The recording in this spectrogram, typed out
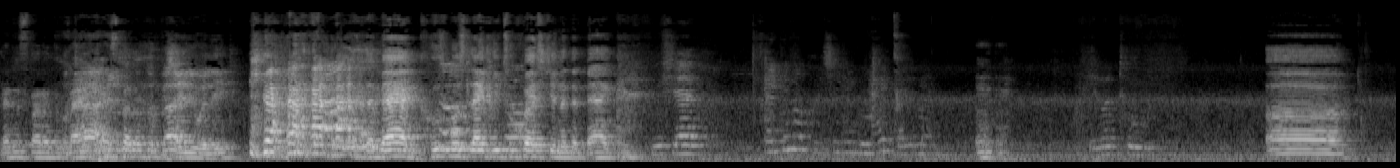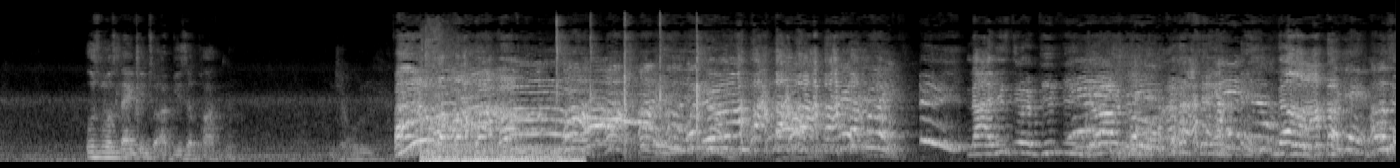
Let us start at the Okay. back. Let's start at the Michelle, back. you were late. At the bag. Who's most likely to question at the bag? Michelle. I think I'll question you. Hi, Kaliman. You not too. Uh, who's most likely to abuse a partner? Jabul. Nah, this is your beefing Okay, also,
